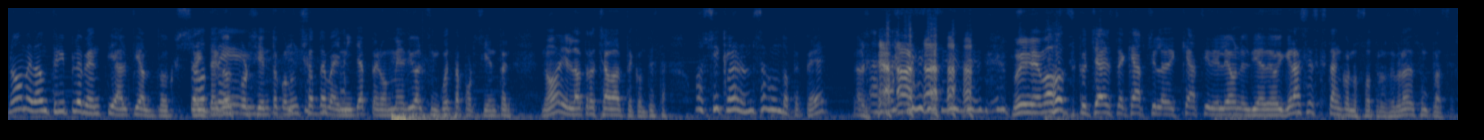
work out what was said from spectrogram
no, me da un triple 20 alti al 32% con un shot de vainilla, pero medio al 50%, ¿no? Y la otra chava te contesta, oh, sí, claro, en un segundo, Pepe. Muy bien, vamos a escuchar esta cápsula de Katy de León el día de hoy. Gracias que están con nosotros, de verdad es un placer.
